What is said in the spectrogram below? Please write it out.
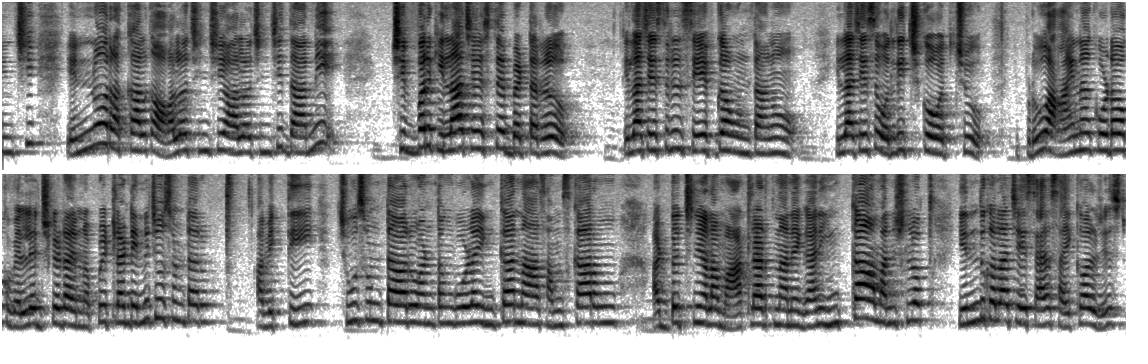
నుంచి ఎన్నో రకాలుగా ఆలోచించి ఆలోచించి దాన్ని చివరికి ఇలా చేస్తే బెటరు. ఇలా చేస్తే నేను సేఫ్గా ఉంటాను. ఇలా చేసి వదిలించుకోవచ్చు. ఇప్పుడు ఆయన కూడా ఒక వెల్ ఎడ్యుకేటెడ్ అయినప్పుడు ఇట్లాంటి ఎన్ని చూసుంటారు? ఆ వ్యక్తి చూసుంటారు అంటాం కూడా ఇంకా నా సంస్కారం అడ్డొచ్చి అలా మాట్లాడుతున్నానే కానీ ఇంకా ఆ మనిషిలో ఎందుకు అలా చేశారు సైకాలజిస్ట్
